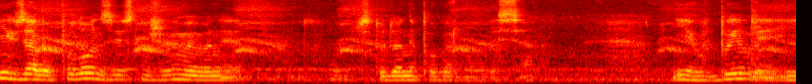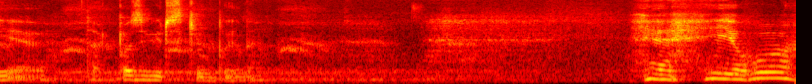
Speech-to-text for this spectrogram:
Їх взяли в полон, звісно, живими вони туди не повернулися. Їх вбили і так по-звірськи вбили. Е, І його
